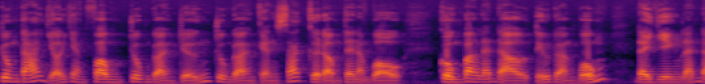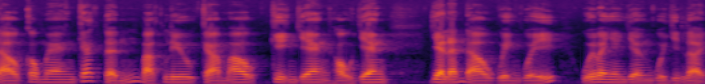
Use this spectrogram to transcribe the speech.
Trung tá Võ Văn Phong, Trung đoàn trưởng Trung đoàn Cảnh sát cơ động Tây Nam Bộ, cùng ban lãnh đạo tiểu đoàn 4, đại diện lãnh đạo công an các tỉnh Bạc Liêu, Cà Mau, Kiên Giang, Hậu Giang và lãnh đạo huyện ủy, Ủy ban nhân dân huyện Vĩnh Lợi.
